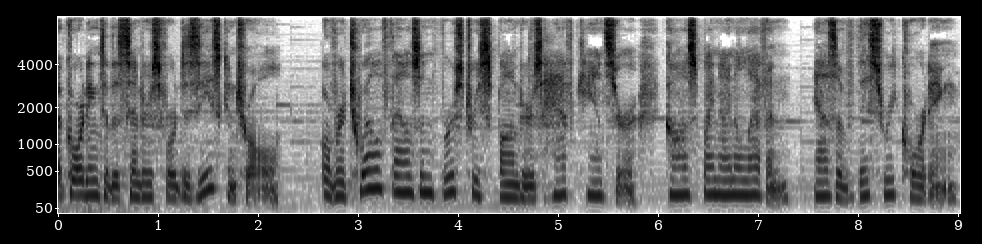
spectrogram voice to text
According to the Centers for Disease Control, over 12,000 first responders have cancer caused by 9 11 as of this recording.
